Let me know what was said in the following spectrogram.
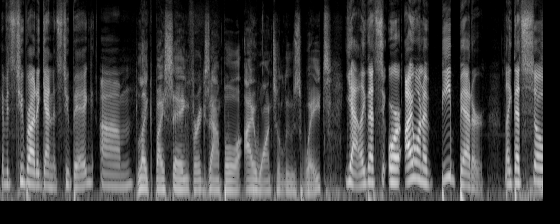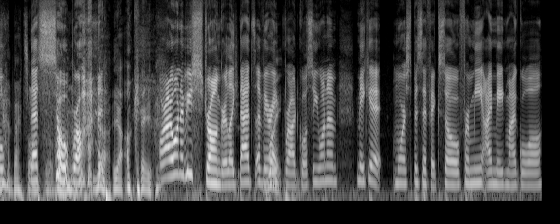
if it's too broad again it's too big um Like by saying, for example, I want to lose weight. yeah like that's or i want to be better like that's so Yeah, that's that's so broad yeah, yeah, okay. or I want to be stronger. Like that's a very Right. broad goal. So you want to make it more specific. So for me, I made my goal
